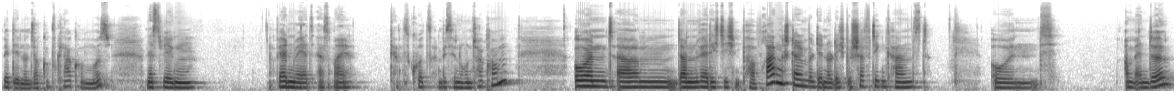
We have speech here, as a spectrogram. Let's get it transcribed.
mit denen unser Kopf klarkommen muss. Und deswegen werden wir jetzt erstmal ganz kurz ein bisschen runterkommen. Und ähm, dann werde ich dich ein paar Fragen stellen, mit denen du dich beschäftigen kannst. Und am Ende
